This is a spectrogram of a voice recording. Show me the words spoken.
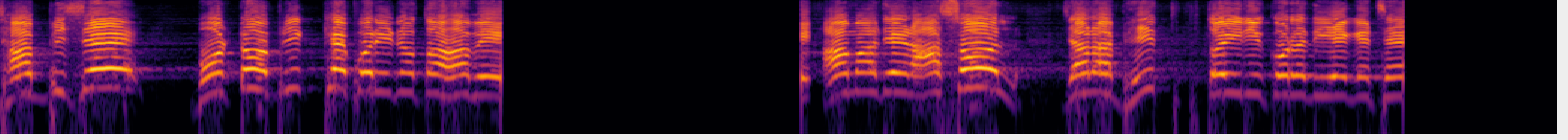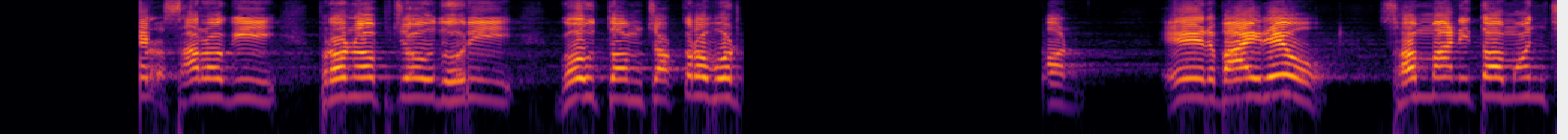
ছাব্বিশে বট বৃক্ষে পরিণত হবে। আমাদের আসল যারা ভিত তৈরি করে দিয়ে গেছে, সারগী প্রণব চৌধুরী, গৌতম চক্রবর্তী এর বাইরেও সম্মানিত মঞ্চ,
